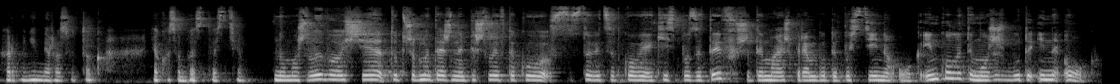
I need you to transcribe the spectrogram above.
гармонійний розвиток як особистості. Ну, можливо, ще тут, щоб ми теж не пішли в таку стовідсотковий якийсь позитив, що ти маєш прям бути постійно ок. Інколи ти можеш бути і не ок.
